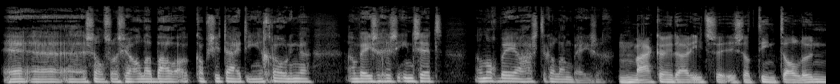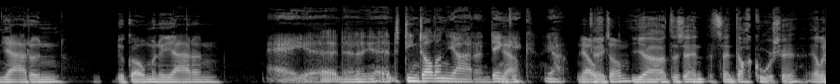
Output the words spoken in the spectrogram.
Hè, eh, eh, zelfs als je alle bouwcapaciteit die in Groningen aanwezig is inzet, dan nog ben je hartstikke lang bezig. Maar kun je daar iets, eh, is dat tientallen jaren, de komende jaren? Nee, eh, de, de tientallen jaren, denk Ja. ik. Ja. Ja, of Kijk, Tom? ja, het zijn, het zijn dagkoersen. Elke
